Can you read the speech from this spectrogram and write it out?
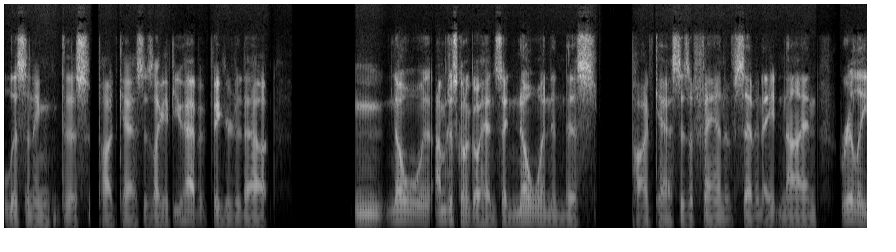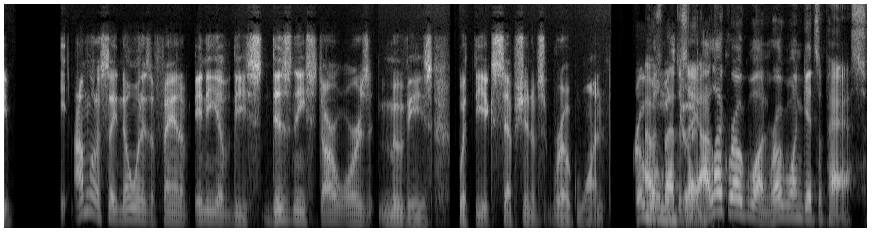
listening to this podcast is like if you haven't figured it out, no one. I'm just going to go ahead and say no one in this podcast is a fan of seven, eight, nine. Really, I- I'm going to say no one is a fan of any of these Disney Star Wars movies, with the exception of Rogue One. Rogue I was One about to say. I like Rogue One. Rogue One gets a pass.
